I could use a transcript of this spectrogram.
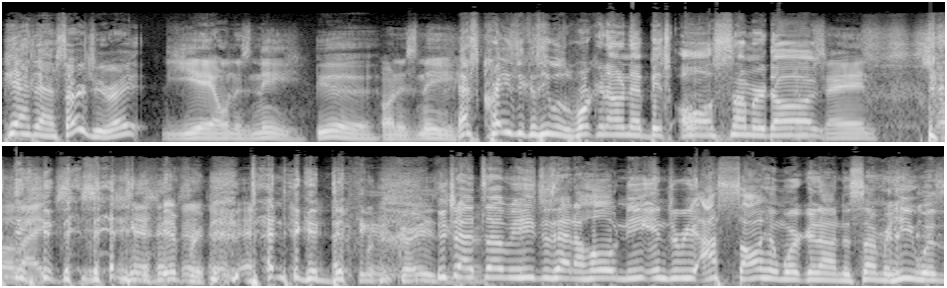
he had to have surgery, right? yeah on his knee Yeah. on his knee. That's crazy because he was working out on that bitch all summer, You know what I'm dog. saying so that, like that nigga different. That nigga different. Crazy, You try to tell me he just had a whole knee injury? I saw him working out in the summer. He was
